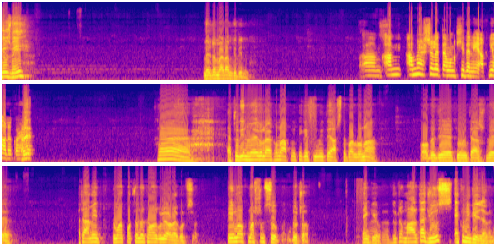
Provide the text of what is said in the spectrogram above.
এক্সকিউজ মি মেজর ম্যাডামকে দিন আমি আমার আসলে তেমন খিদে নেই আপনি অর্ডার করেন। হ্যাঁ এতদিন হয়ে গেল এখন আপনি থেকে তুমিতে আসতে পারল না। কবে যে তুমিতে আসবে। আচ্ছা আমি তোমার পছন্দের খাবারগুলি অর্ডার করছি। ক্রিম অফ মাশরুম স্যুপ দুটো। থ্যাংক ইউ দুটো মালটা জুস এখনই দিয়ে যাবেন।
